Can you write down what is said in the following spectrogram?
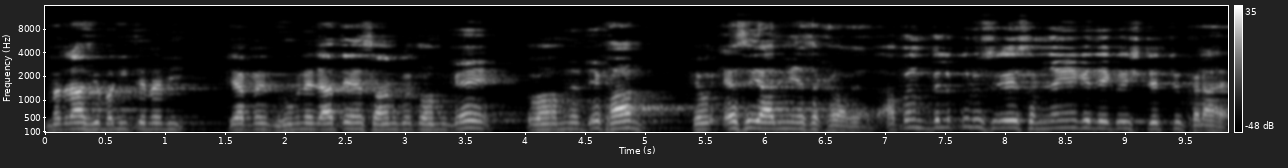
मद्रास के बगीचे में भी, कि अपने घूमने जाते हैं, शाम को तो हम गए तो वहाँ हमने देखा कि वो ऐसे ही आदमी ऐसा खड़ा हो जाता अपन बिल्कुल उसके समझेंगे कि देखो स्टेच्यू खड़ा है।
